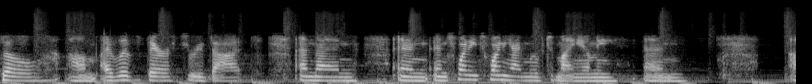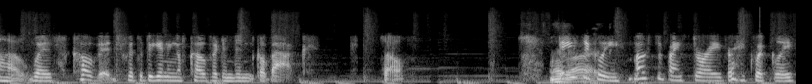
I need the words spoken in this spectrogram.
So um, I lived there through that, and then in, in 2020, I moved to Miami and uh, with COVID, with the beginning of COVID, and didn't go back. So basically right. most of my story very quickly.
